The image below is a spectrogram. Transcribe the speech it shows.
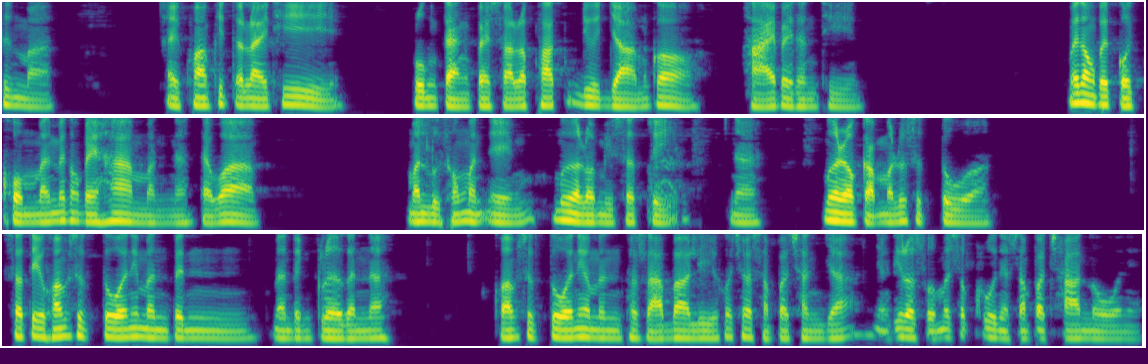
ขึ้นมาไอ้ความคิดอะไรที่ปรุงแต่งไปสารพัดยืดยามก็หายไปทันที ไม่ต้องไปกดข่มมันไม่ต้องไปห้ามมันนะแต่ว่ามันหลุดของมันเองเมื่อเรามีสตินะ เมื่อเรากลับมารู้สึกตัว สติความรู้สึกตัวนี่มันเป็นมันเป็นเกลือกันนะ ความรู้สึกตัวเนี่ยมันภาษาบาลีเขาใช้สัมปชัญญะ อย่างที่เราสวดเมื่อสักครู่เนี่ยสัมปชานโนเนี่ย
